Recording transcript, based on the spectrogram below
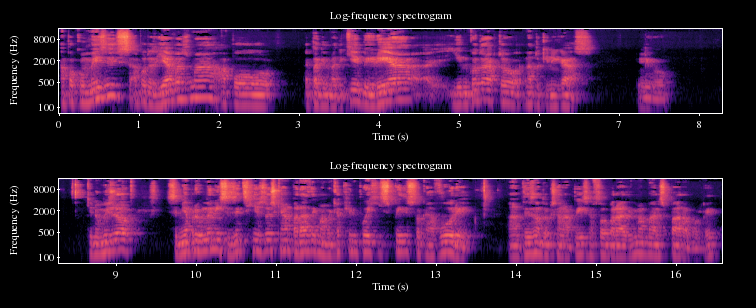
αποκομίζεις από το διάβασμα, από επαγγελματική εμπειρία, γενικότερα από το να το κυνηγάς λίγο. Και νομίζω σε μια προηγούμενη συζήτηση είχες δώσει και ένα παράδειγμα με κάποιον που έχει σπίτι στο καβούρι. Αν θες να το ξαναπείς αυτό το παράδειγμα, μου άρεσε πάρα πολύ.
